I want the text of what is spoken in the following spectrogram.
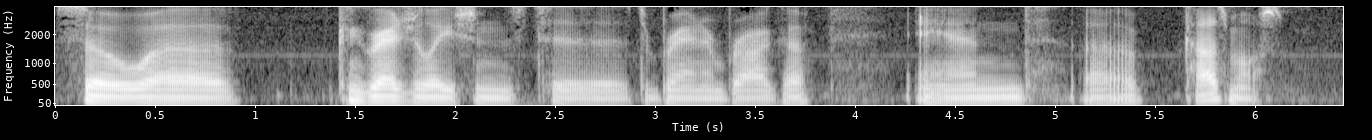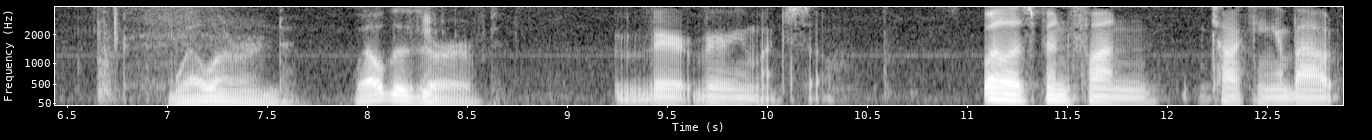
So, uh, congratulations to, to Brannon Braga and uh, Cosmos. Well earned. Well deserved. very very much so. Well, it's been fun talking about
